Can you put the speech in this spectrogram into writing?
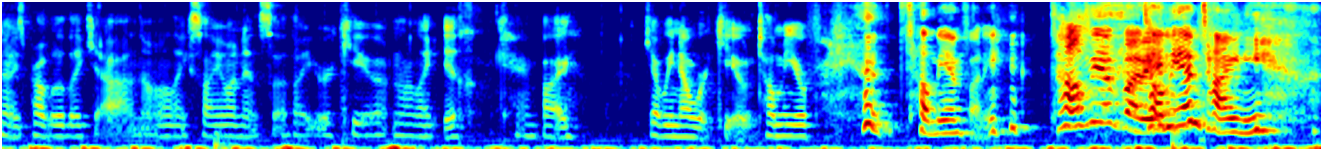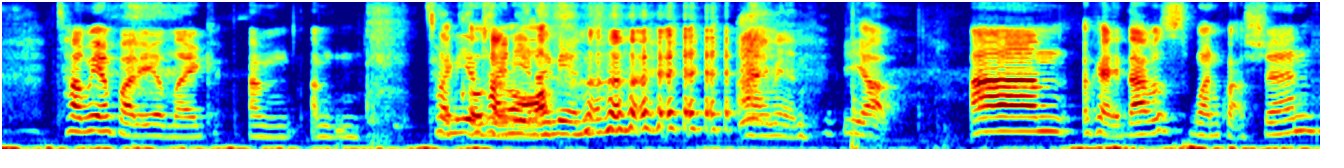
No, he's probably like, yeah, no, like saw you on Insta, I thought you were cute, and we're like, ugh, okay, bye. Yeah, we know we're cute. Tell me you're funny. Tell me I'm funny. tell me I'm funny. Tell me I'm tiny. Tell me I'm funny and like I'm I'm. Tell me I'm tiny and I'm in. I'm in. yeah. Um. Okay, that was one question,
